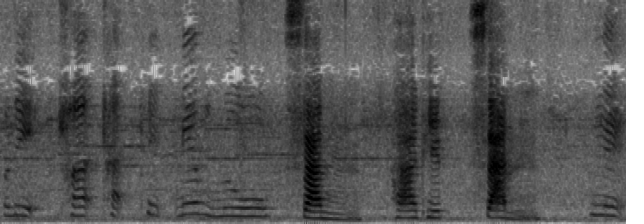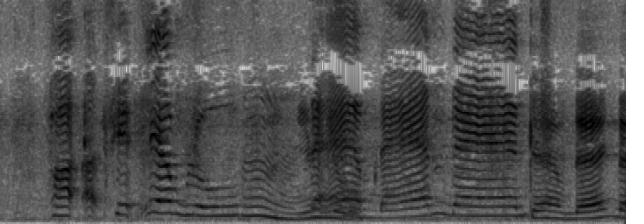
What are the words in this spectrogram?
พอดีพระอาทิตย์ริมรั้วสันพระอาทิตย์ สันนี่พระอาทิตย์เรียมรู้อืมยิ้มแดอยู่มแดมแดมแก้มแดงแด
